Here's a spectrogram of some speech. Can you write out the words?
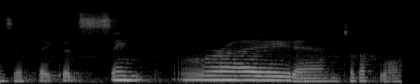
As if they could sink right into the floor.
